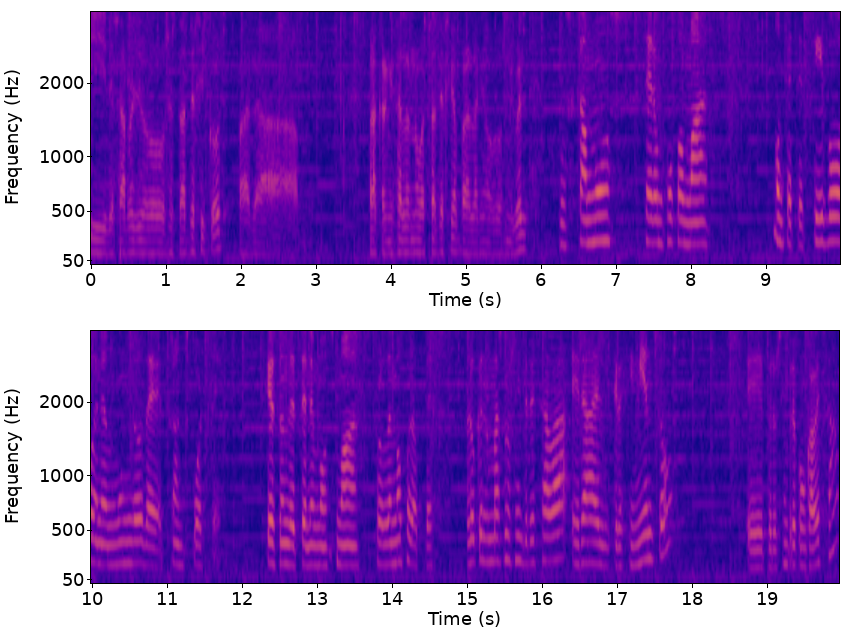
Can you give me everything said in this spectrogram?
y desarrollos estratégicos para, para canalizar la nueva estrategia para el año 2020. Buscamos ser un poco más competitivo en el mundo de transporte, que es donde tenemos más problema por el peso. Lo que más nos interesaba era el crecimiento, eh, pero siempre con cabeza,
